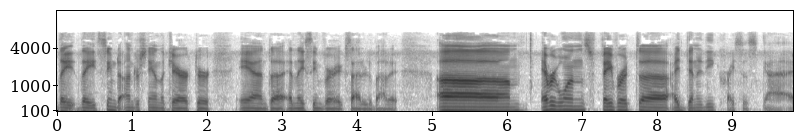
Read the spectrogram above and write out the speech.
they they seem to understand the character and uh, and they seem very excited about it. Um, everyone's favorite uh, identity crisis guy,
